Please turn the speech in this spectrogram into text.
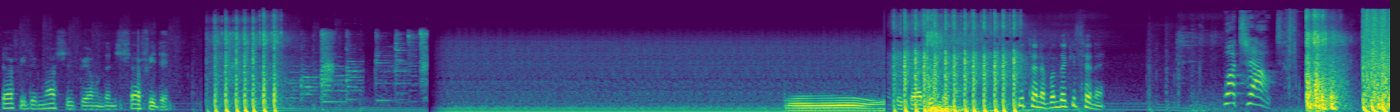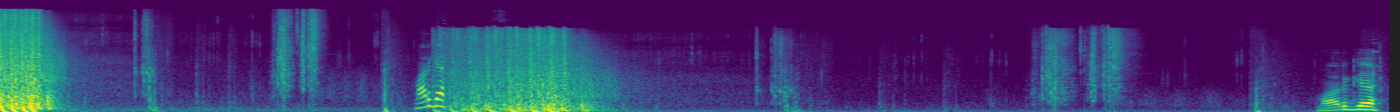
Şafi de maşık bir yandan Şafi de. कितने बंदे कितने Watch out! मार गया Марга.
